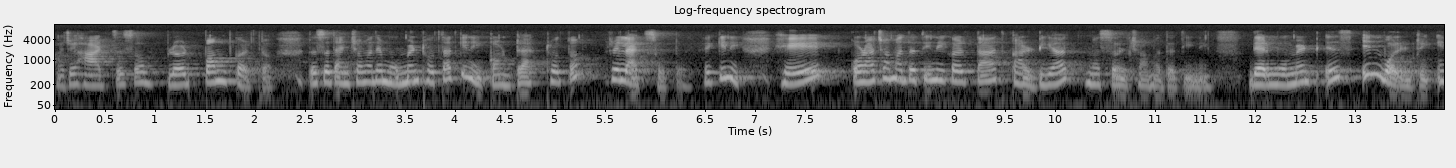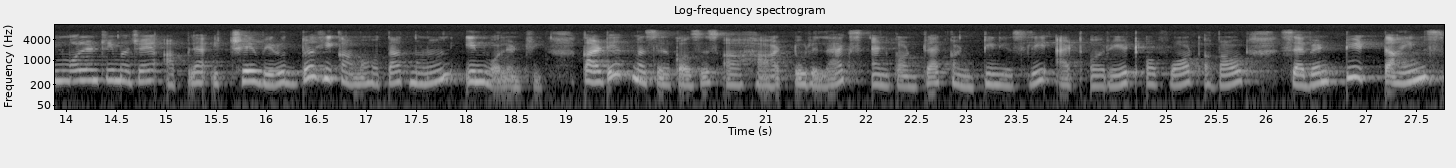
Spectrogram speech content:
म्हणजे हार्ट जसं ब्लड पंप करतं तसं त्यांच्यामध्ये मुवमेंट होतात की नाही? कॉन्ट्रॅक्ट होतं रिलॅक्स होतो. हे की नाही? हे कोणाच्या मदतीने करतात? कार्डियाक मसलच्या मदतीने. There movement is involuntary involuntary म्हणजे आपल्या इच्छेविरुद्ध ही कामं होतात म्हणून involuntary cardiac muscle causes a heart to relax and contract continuously at a rate of what about seventy times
